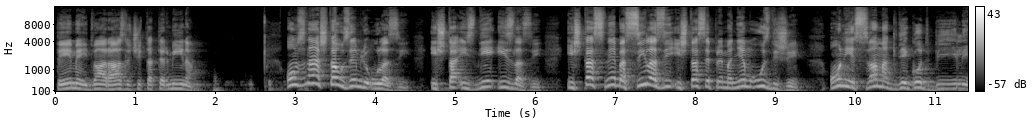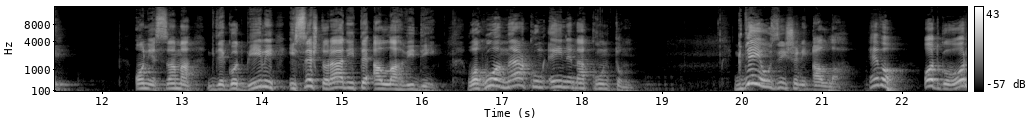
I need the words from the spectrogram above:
teme i dva različita termina. On zna šta u zemlju ulazi i šta iz nje izlazi i šta s neba silazi i šta se prema njemu uzdiži. On je s vama gdje god bili. On je s vama gdje god bili i sve što radite Allah vidi. وَهُوَ مَعْكُمْ اَيْنَمَا كُنْتُمْ Gdje je uzvišeni Allah? Evo, odgovor.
